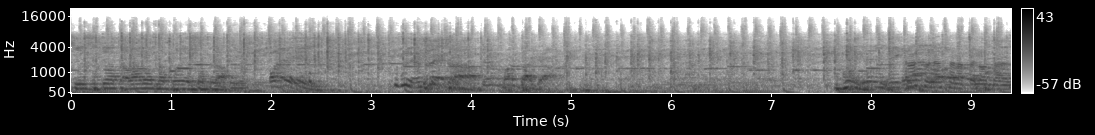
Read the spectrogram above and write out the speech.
Si él se queda trabado, no puedes soplarle. ¿Ok? Letra en pantalla. Mi caso le hace la pelota al,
